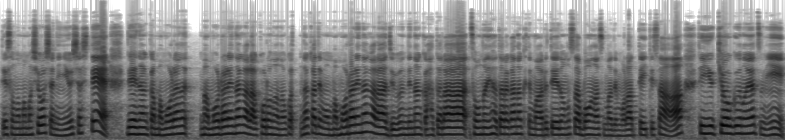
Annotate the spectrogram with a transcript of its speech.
でそのまま商社に入社してでなんか守ら守られながらがらコロナの中でも守られながら自分でなんか働そんなに働かなくてもある程度のさボーナスまでもらっていてさっていう境遇のやつに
